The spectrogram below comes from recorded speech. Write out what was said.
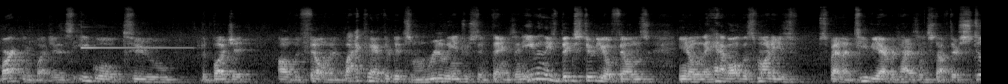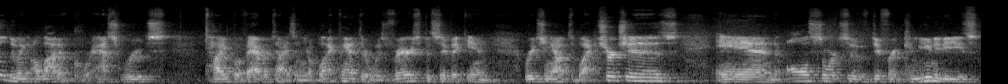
marketing budget. It's equal to the budget of the film. And Black Panther did some really interesting things. And even these big studio films, you know, when they have all this money spent on TV advertising stuff, they're still doing a lot of grassroots type of advertising. You know, Black Panther was very specific in reaching out to black churches and all sorts of different communities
